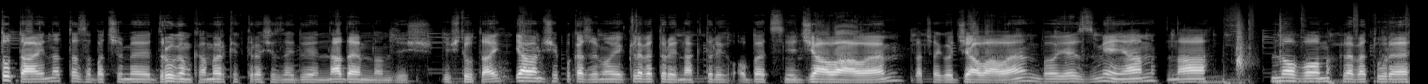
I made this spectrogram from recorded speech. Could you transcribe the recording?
tutaj, no to zobaczymy drugą kamerkę, która się znajduje nade mną gdzieś, gdzieś tutaj. Ja wam dzisiaj pokażę moje klawiatury, na których obecnie działałem. Dlaczego działałem? Bo je zmieniam na nową klawiaturę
